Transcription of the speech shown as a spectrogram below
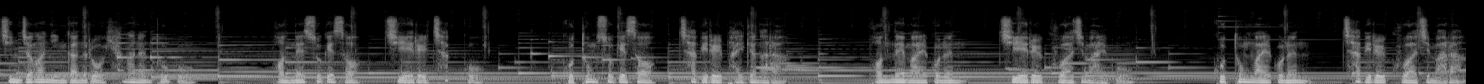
진정한 인간으로 향하는 도구. 번뇌 속에서 지혜를 찾고 고통 속에서 자비를 발견하라. 번뇌 말고는 지혜를 구하지 말고 고통 말고는 자비를 구하지 마라.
